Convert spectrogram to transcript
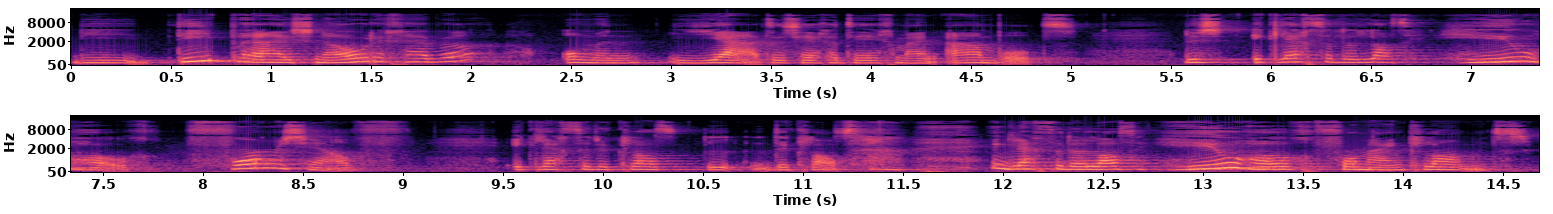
die die prijs nodig hebben om een ja te zeggen tegen mijn aanbod. Dus ik legde de lat heel hoog voor mezelf. Ik legde de, klat, de, klat, ik legde de lat heel hoog voor mijn klant.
